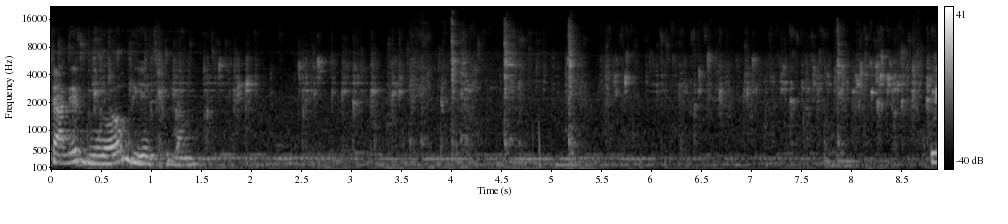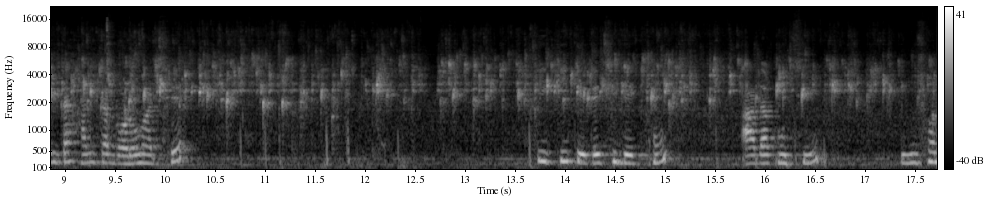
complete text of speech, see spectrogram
চালের গুঁড়োও দিয়েছিলাম। তেলটা হালকা গরম আছে। কী কী কেটেছি দেখুন। আদা কুচি, রসুন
